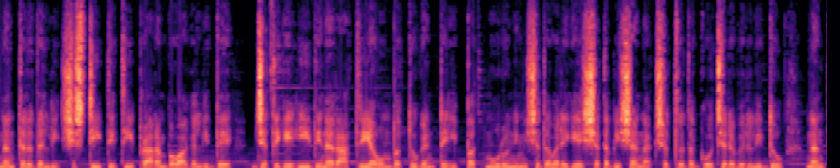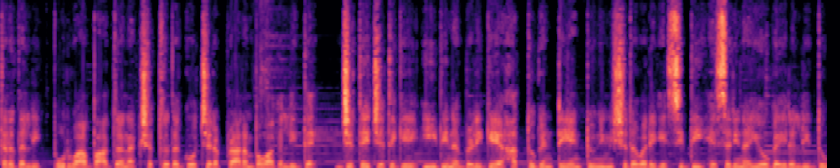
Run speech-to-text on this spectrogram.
ನಂತರದಲ್ಲಿ ಷಷ್ಠಿ ತಿಥಿ ಪ್ರಾರಂಭವಾಗಲಿದ್ದೆ ಜತೆಗೆ ಈ ದಿನ ರಾತ್ರಿಯ ಒಂಬತ್ತು ಗಂಟೆ ಇಪ್ಪತ್ಮೂರು ನಿಮಿಷದವರೆಗೆ ಶತಭಿಷ ನಕ್ಷತ್ರದ ಗೋಚರವಿರಲಿದ್ದು, ನಂತರದಲ್ಲಿ ಪೂರ್ವಾಭಾದ್ರ ನಕ್ಷತ್ರದ ಗೋಚರ ಪ್ರಾರಂಭವಾಗಲಿದ್ದೆ ಜೊತೆ ಜೊತೆಗೆ ಈ ದಿನ ಬೆಳಿಗ್ಗೆ ಹತ್ತು ಗಂಟೆ ಎಂಟು ನಿಮಿಷದವರೆಗೆ ಸಿದ್ಧಿ ಹೆಸರಿನ ಯೋಗ ಇರಲಿದ್ದು,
